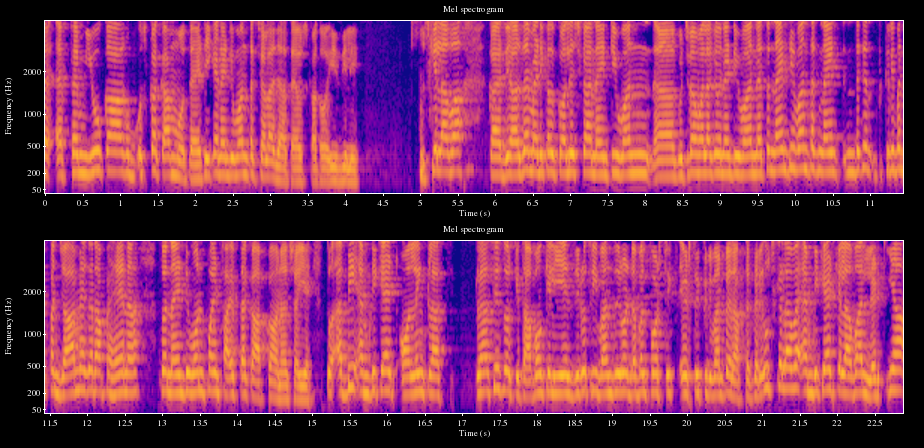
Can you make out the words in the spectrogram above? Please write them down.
एफ़ एम यू का उसका कम होता है, ठीक है नाइन्टी वन तक चला जाता है उसका तो ईजिली उसके अलावा कायद अजम मेडिकल कॉलेज का 91 वन गुजरावाला का भी 91 है तो 91 तक नाइन, देखिए, तकरीबन पंजाब में अगर आप हैं ना तो 91.5 तक आपका होना चाहिए। तो अभी M D cat online class classes और किताबों के लिए zero three one zero double four six eight six three one पर रब्ता करें। उसके अलावा एम के अलावा लड़कियाँ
